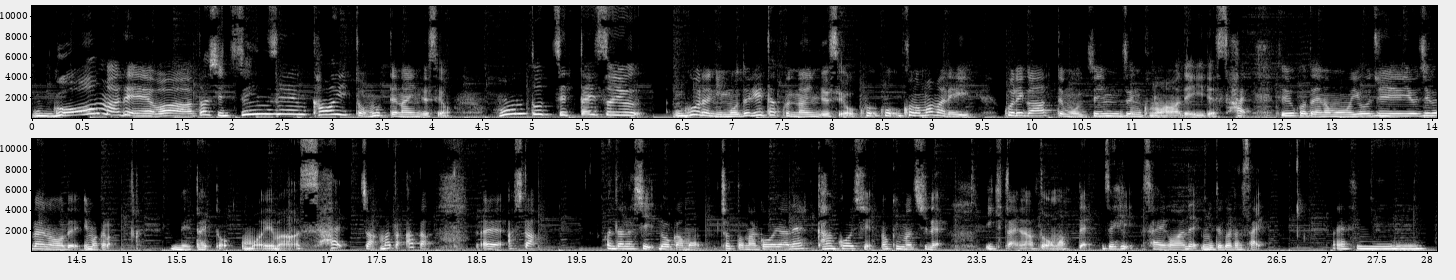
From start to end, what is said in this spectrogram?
5までは、私全然可愛いと思ってないんですよ。ほんと、絶対そういう、ゴールに戻りたくないんですよここ。このままでいい。これがあっても全然このままでいいです。はい。ということでの、もう4時、4時ぐらいなので、今から寝たいと思います。はい。じゃあ、また、あた、えー、明日、新しい動画もちょっと名古屋ね、観光地の気持ちで行きたいなと思って、ぜひ最後まで見てください。おやすみ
